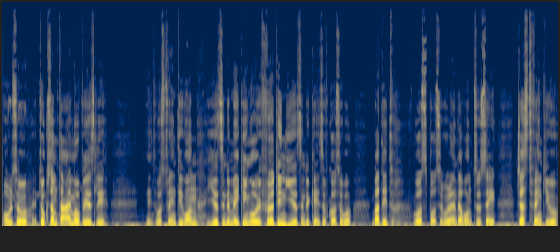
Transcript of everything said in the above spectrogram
also, it took some time, obviously. It was 21 years in the making, or 13 years in the case of Kosovo, but it was possible. And I want to say just thank you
